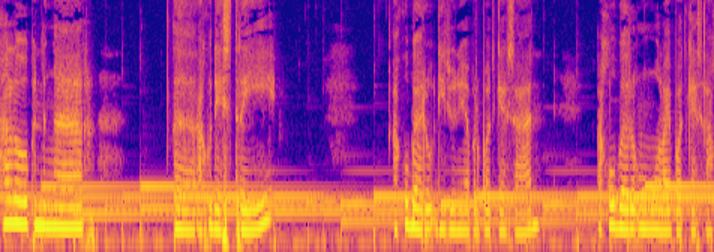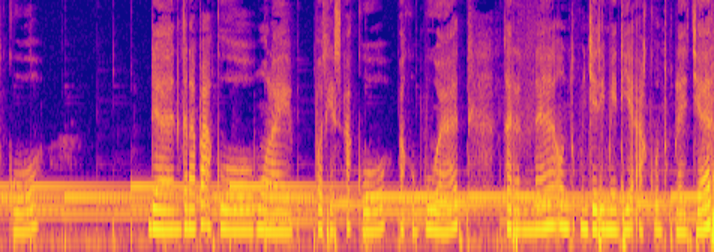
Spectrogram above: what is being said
Halo pendengar, uh, aku Destri. Aku baru di dunia perpodcastan. Aku baru memulai podcast aku. Dan kenapa aku mulai podcast aku? Aku buat karena untuk menjadi media aku untuk belajar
